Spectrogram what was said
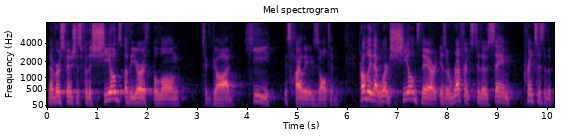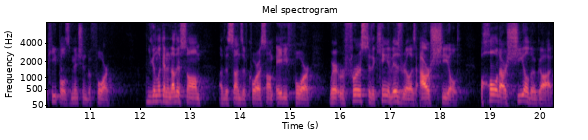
that verse finishes For the shields of the earth belong to God, He is highly exalted. Probably that word shields there is a reference to those same princes of the peoples mentioned before. You can look at another psalm of the sons of Korah, Psalm 84, where it refers to the king of Israel as our shield. Behold our shield, O God.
